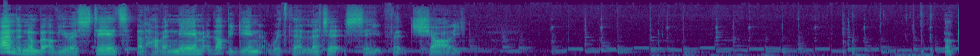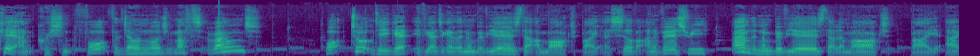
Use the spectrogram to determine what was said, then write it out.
and the number of US states that have a name that begin with the letter C for Charlie. Okay, and question four for the general knowledge maths round. What total do you get if you add together the number of years that are marked by a silver anniversary and the number of years that are marked by a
